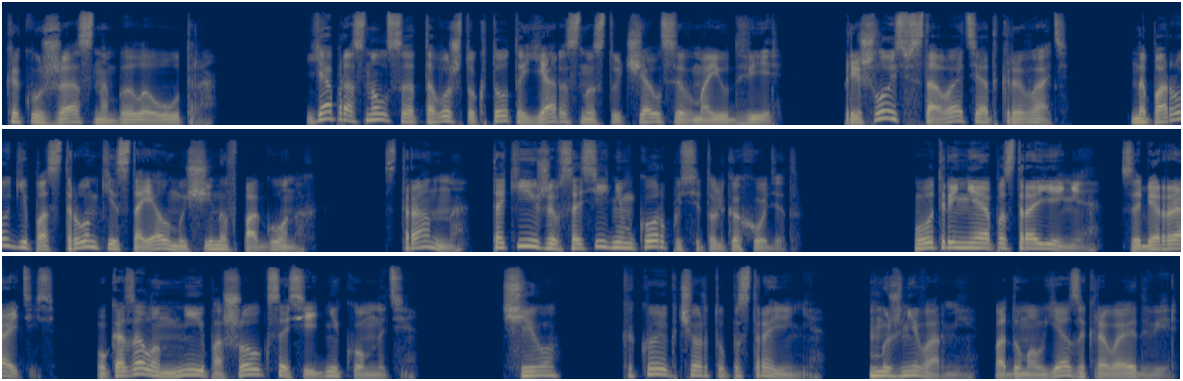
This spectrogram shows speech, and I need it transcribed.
как ужасно было утро. Я проснулся от того, что кто-то яростно стучался в мою дверь. Пришлось вставать и открывать. На пороге по струнке стоял мужчина в погонах. Странно, такие же в соседнем корпусе только ходят. «Утреннее построение. Собирайтесь», — указал он мне и пошел к соседней комнате. «Чего? Какое к черту построение? Мы же не в армии», — подумал я, закрывая дверь.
